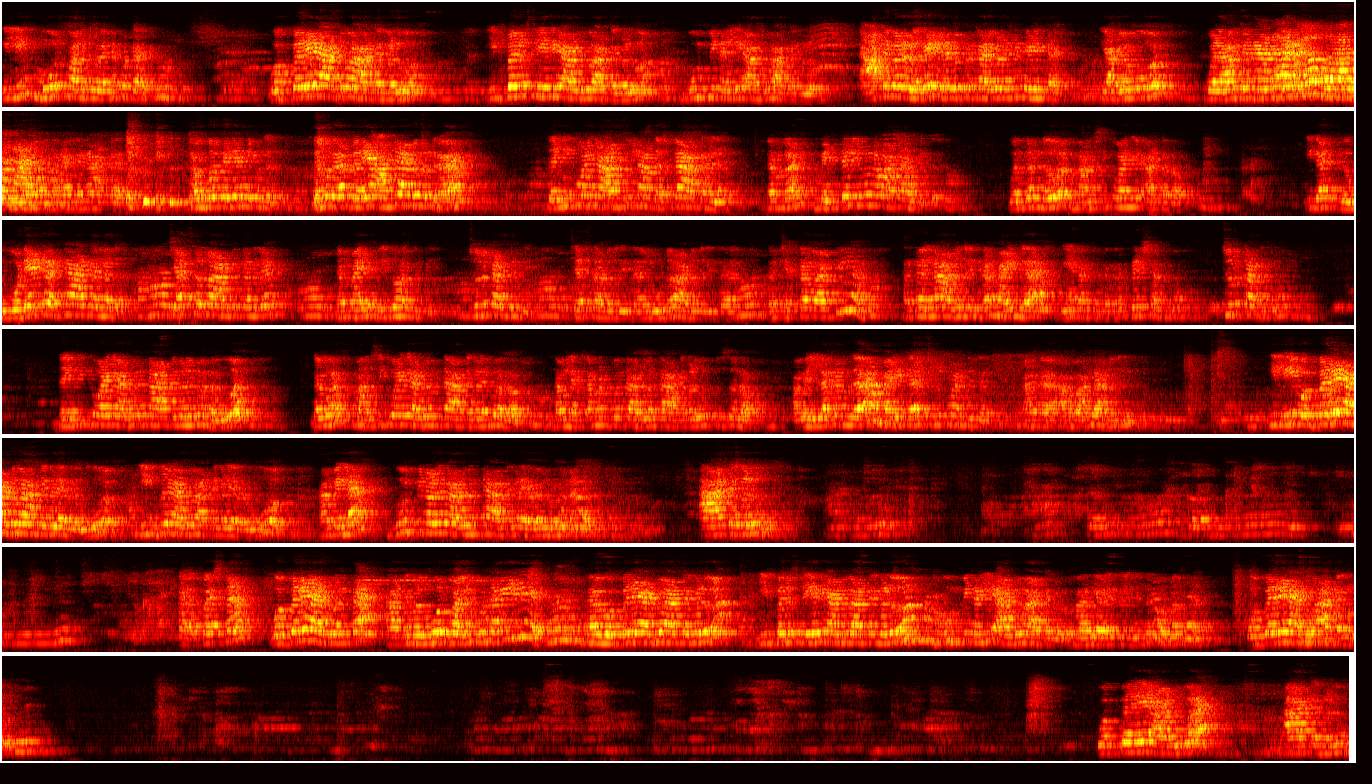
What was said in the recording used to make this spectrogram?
ಇಲ್ಲಿ ಮೂರು ಕಾಲಂಗಳನ್ನ ಕೊಟ್ಟಾರೆ. ಒಬ್ಬರೇ ಆಡುವ ಆಟಗಳು ಇಬ್ಬರು ಸೇರಿ ಆಡುವ ಆಟಗಳು ಗುಂಪಿನಲ್ಲಿ ಆಡುವ ಆಟಗಳು. ಆಟಗಳೊಳಗೆ ಎರಡು ಪ್ರಕಾರಗಳನ್ನ ಹೇಳ್ತಾರೆ. ಯಾವ್ಯಾವು? ಒಳಾಂಗಣ ಆಟ ಹೊರಾಂಗಣ ಆಟ. ಹೊರಾಂಗಣ ಆಟ. ಅವು ಗೊತ್ತಾಗ ನಿಮ್ಗೆ? ನಮಗ ಬರೀ ಆಟ ಆಡೋದಂದ್ರ ದೈಹಿಕವಾಗಿ ಆಡ್ತಿಲ್ಲ ಅದಷ್ಟ ಆಟ ಅಲ್ಲ. ನಮ್ಮ ಮೆಂಟಲಿಗೂ ನಾವು ಆಟ ಆಡ್ಬೇಕು. ಒಂದೊಂದು ಮಾನಸಿಕವಾಗಿ ಆಟ ಅದಾವ. ಈಗ ಓಡಾಟ ಆಟ ಆಟ ಅಲ್ಲ ಅದು. ಚೆಸ್ ಅದು ಆಡ್ಬೇಕಂದ್ರೆ ನಮ್ಮ ಮೈಂಡ್ ಇದು ಆಗ್ತೈತಿ ಚುರುಕ್ ಆಗ್ತೈತಿ ಚೆಸ್ ಆಡೋದ್ರಿಂದ ಲೂಡೋ ಆಡೋದ್ರಿಂದ ಚೆಕ್ ಅದು ಆಡ್ತಿಲ್ಲ ಅಂತೆಲ್ಲ ಆಡೋದ್ರಿಂದ ಮೈಂಡ್ ಏನ್ ಅಂದ್ರೆ ಫ್ರೆಶ್ ಆಗ್ತದೆ ಚುರುಕ್ ಆಗ್ತೈತಿ ದೈಹಿಕವಾಗಿ ಆಡುವಂತ ಆಟಗಳನ್ನು ಅದಾವು. ನಾವು ಮಾನಸಿಕವಾಗಿ ಆಡುವಂತ ಆಟಗಳನ್ನು ಅದಾವ. ನಾವು ಲೆಕ್ಕ ಮಾಡ್ಕೊತ ಆಡುವಂತ ಆಟಗಳು ತುಸು ಅದಾವ. ಅವೆಲ್ಲ ನಮ್ಗ ಮೈಂಡ್ ಚುರುಕ್ ಮಾಡ್ತೈತೆ ಆಟ ಅವು ಆಟ ಆಡೋದ್ರಿಂದ. ಇಲ್ಲಿ ಒಬ್ಬರೇ ಆಡುವ ಆಟಗಳು ಯಾವ್ಯಾವು ಇಬ್ಬರೇ ಆಡುವ ಆಟಗಳು ಯಾವ್ಯಾವು ಆಮೇಲೆ ಗುಂಪಿನೊಳಗೆ ಆಡುವಂತ ಆಟಗಳು ಯಾವ್ಯಾವ? ಆಟಗಳು. ಫಸ್ಟ್ ಒಬ್ಬರೇ ಆಡುವಂತ ಆಟಗಳು. ಮೂರು ಕಾಲಂ ಕೊಟ್ಟಾರ ಇಲ್ಲಿ. ಒಬ್ಬರೇ ಆಡುವ ಆಟಗಳು, ಇಬ್ಬರು ಸೇರಿ ಆಡುವ ಆಟಗಳು, ಗುಂಪಿನಲ್ಲಿ ಆಡುವ ಆಟಗಳು. ಹಾಗೆ ಹೇಳಿದ್ರೆ ಒಬ್ಬರೇ ಆಡುವ ಆಟಗಳು ಒಬ್ಬರೇ ಆಡುವ ಆಟಗಳು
